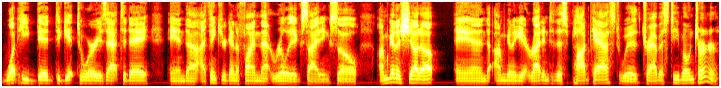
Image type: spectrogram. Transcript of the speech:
what he did to get to where he's at today. And uh, I think you're going to find that really exciting. So I'm going to shut up and I'm going to get right into this podcast with Travis T Bone Turner.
